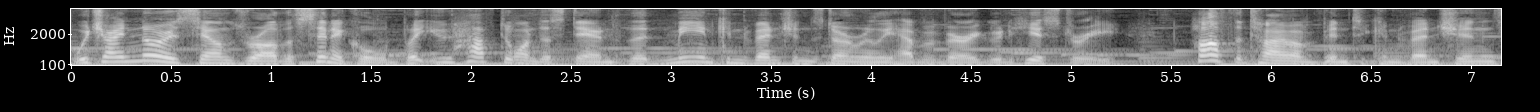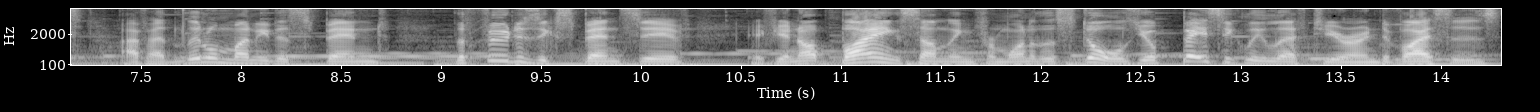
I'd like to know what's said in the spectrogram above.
which I know sounds rather cynical, but you have to understand that me and conventions don't really have a very good history. Half the time I've been to conventions, I've had little money to spend, the food is expensive, if you're not buying something from one of the stalls, you're basically left to your own devices.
